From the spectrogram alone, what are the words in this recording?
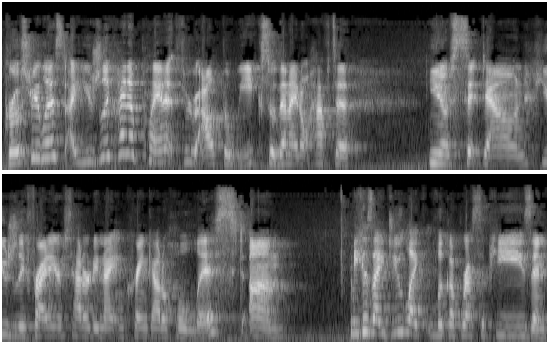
grocery list. I usually kind of plan it throughout the week so then I don't have to, you know, sit down usually Friday or Saturday night and crank out a whole list. Um, because I do like look up recipes and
